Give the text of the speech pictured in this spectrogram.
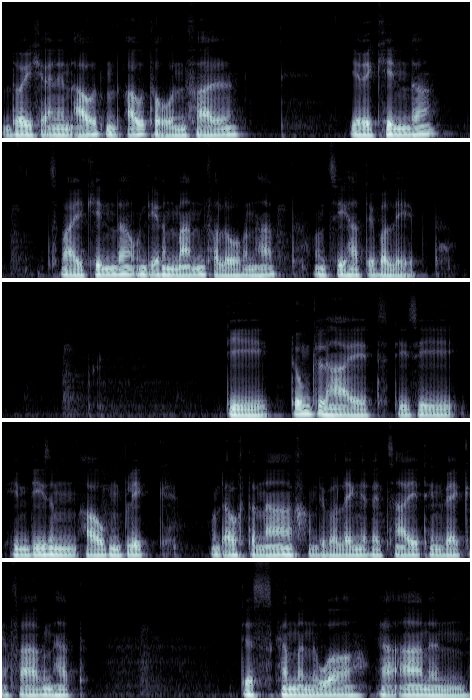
durch einen Autounfall ihre Kinder, zwei Kinder und ihren Mann verloren hat und sie hat überlebt. Die Dunkelheit, die sie in diesem Augenblick und auch danach und über längere Zeit hinweg erfahren hat, das kann man nur erahnen,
